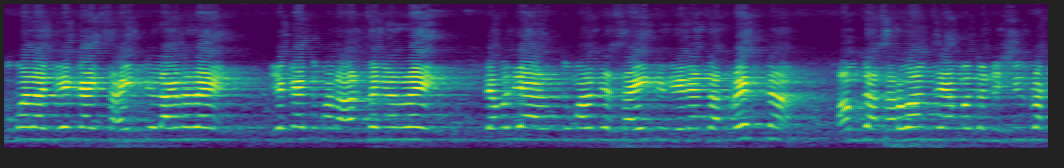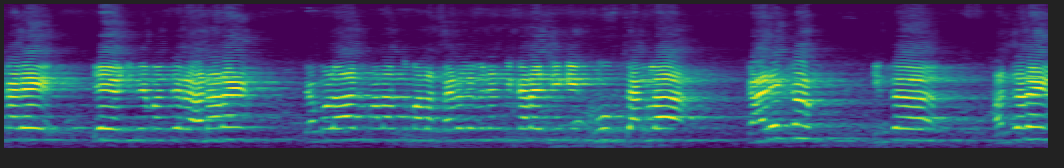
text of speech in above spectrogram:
तुम्हाला जे काही साहित्य लागणार आहे जे काही तुम्हाला अडचण येणार आहे त्यामध्ये तुम्हाला ते साहित्य देण्याचा प्रयत्न आमचा सर्वांचा यामध्ये निश्चित प्रकारे या योजनेमध्ये राहणार आहे. त्यामुळे आज मला तुम्हाला सगळ्याला विनंती करायची की खूप चांगला कार्यक्रम इथं हजर आहे.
